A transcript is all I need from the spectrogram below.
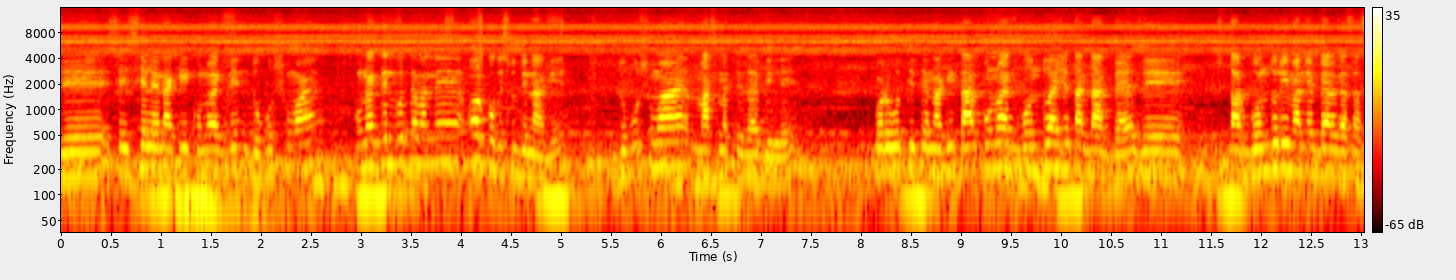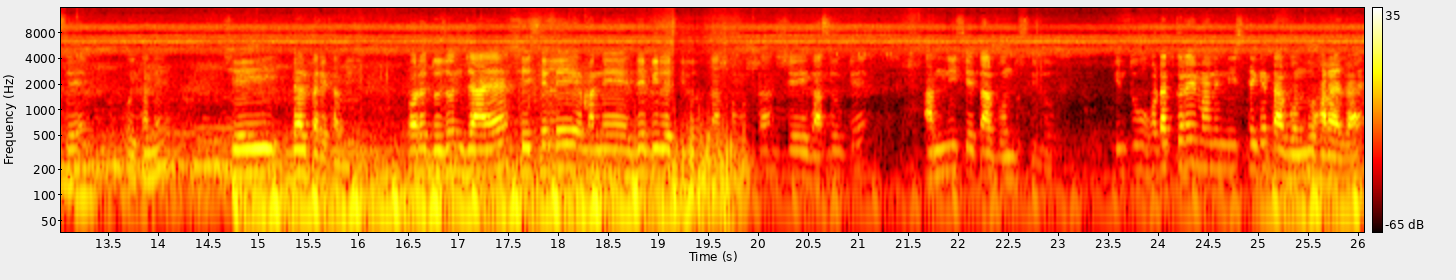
যে সেই ছেলে নাকি কোনো একদিন দুপুর সময়, কোনো একদিন বলতে মানে অল্প কিছুদিন আগে দুপুর সময় মাছ মারতে যায় বিলে। পরবর্তীতে নাকি তার কোনো এক বন্ধু এসে তার ডাক দেয় যে তার বন্ধুরই মানে বেল গাছ আছে ওইখানে, সেই বেল পেরে খাবি। পরে দুজন যায়, সেই ছেলে মানে যে বিলে ছিল তার সমস্যা, সে গাছে উঠে আর নিচে তার বন্ধু ছিল। কিন্তু হঠাৎ করেই মানে নিচ থেকে তার বন্ধু হারায় যায়।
